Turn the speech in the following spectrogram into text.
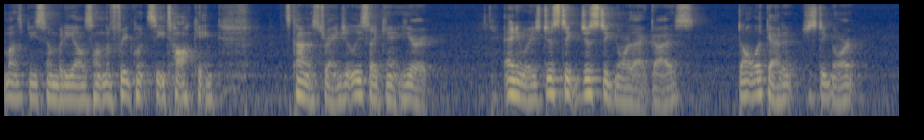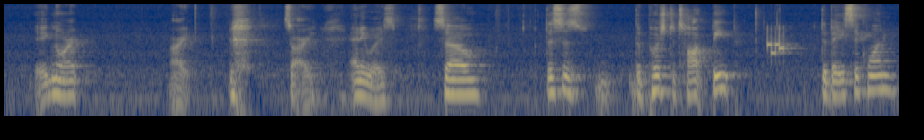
must be somebody else on the frequency talking. It's kind of strange. At least I can't hear it. Anyways, just, just ignore that, guys. Don't look at it. Just ignore it. Ignore it. All right. Sorry. Anyways, so this is the push to talk beep, the basic one.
